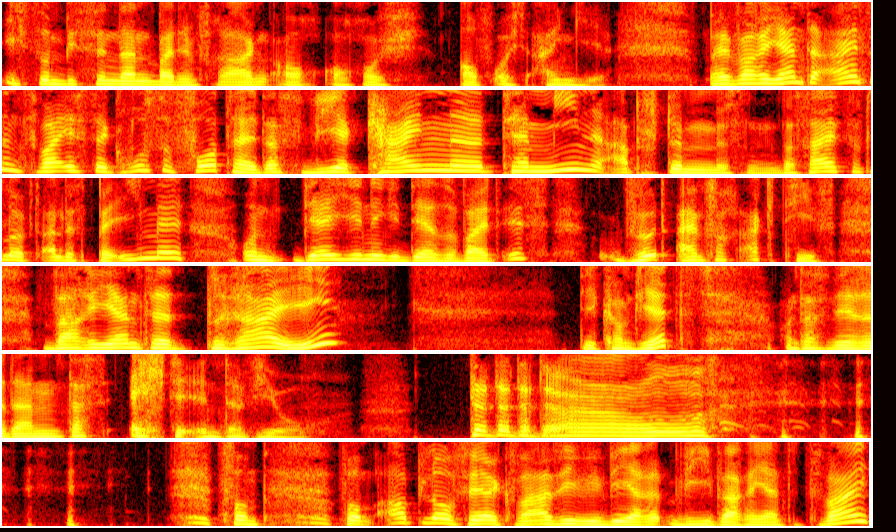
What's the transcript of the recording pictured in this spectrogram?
ich so ein bisschen dann bei den Fragen auch, auch euch auf euch eingehe. Bei Variante 1 und 2 ist der große Vorteil, dass wir keine Termine abstimmen müssen. Das heißt, es läuft alles per E-Mail und derjenige, der soweit ist, wird einfach aktiv. Variante 3, die kommt jetzt und das wäre dann das echte Interview. Da, da, da, vom, vom Ablauf her quasi wie, wie Variante 2.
